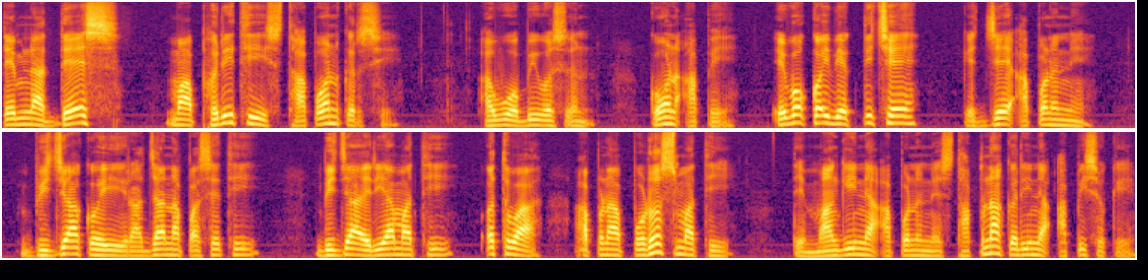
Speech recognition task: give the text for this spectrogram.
તેમના દેશમાં ફરીથી સ્થાપન કરશે. આવું અભિવસન કોણ આપે? એવો કોઈ વ્યક્તિ છે કે જે આપણને બીજા કોઈ રાજાના પાસેથી, બીજા એરિયામાંથી અથવા આપણા પડોશમાંથી તે માંગીને આપણને સ્થાપના કરીને આપી શકે.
